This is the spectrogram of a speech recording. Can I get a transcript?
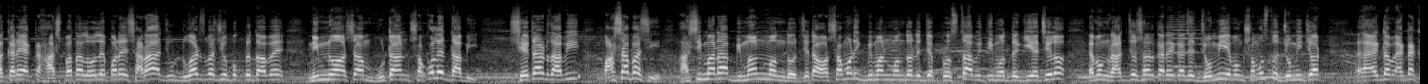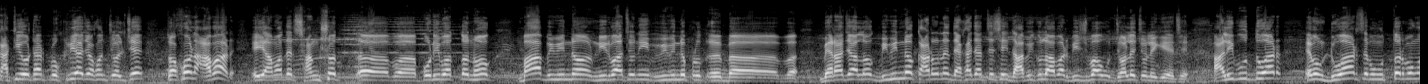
আকারে একটা হাসপাতাল হলে পরে সারা ডুয়ার্সবাসী উপকৃত হবে। নিম্ন আসাম, ভুটান, সকলের দাবি। সেটার দাবি পাশাপাশি হাসিমারা বিমানবন্দর, যেটা অসামরিক বিমানবন্দরের যে প্রস্তাব ইতিমধ্যে গিয়েছিল এবং রাজ্য সরকারের কাছে জমি এবং সমস্ত জমি জট একদম একটা কাটিয়ে ওঠার প্রক্রিয়া যখন চলছে, তখন আবার এই আমাদের সাংসদ পরিবর্তন হোক বা বিভিন্ন নির্বাচনী, বিভিন্ন বেড়াজাল হোক, বিভিন্ন কারণে দেখা যাচ্ছে সেই দাবিগুলো আবার বিষবাউ জলে চলে গিয়েছে। আলিপুরদুয়ার এবং ডুয়ার্স এবং উত্তরবঙ্গ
